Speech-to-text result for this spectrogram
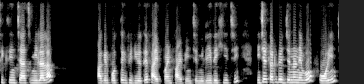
সিক্স ইঞ্চে আজ মিলালাম। আগের প্রত্যেক ভিডিওতে ফাইভ পয়েন্ট ফাইভ ইঞ্চে মিলিয়ে দেখিয়েছি। নিচের কাটুরির জন্য নেব ফোর ইঞ্চ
